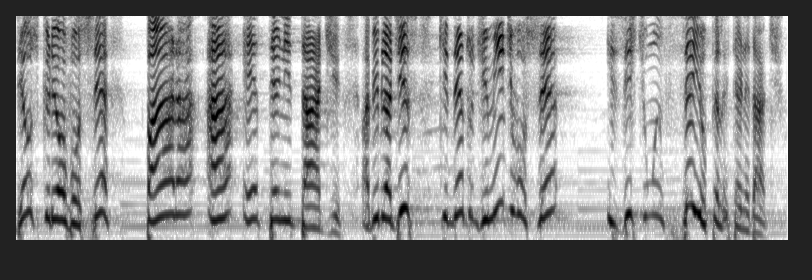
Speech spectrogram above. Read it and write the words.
Deus criou você para a eternidade. A Bíblia diz que dentro de mim e de você existe um anseio pela eternidade.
